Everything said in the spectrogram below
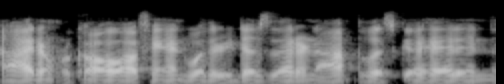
I don't recall offhand whether he does that or not but let's go ahead and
